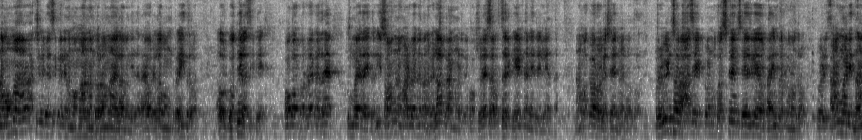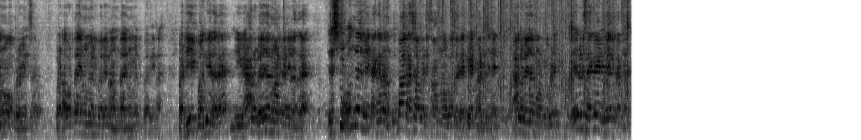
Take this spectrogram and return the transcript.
ನಮ್ಮಮ್ಮ ಆಕ್ಚುಲಿ ಬೇಸಿಕಲಿ ನಮ್ಮಮ್ಮ, ನಮ್ಮ ದೊಡ್ಡಮ್ಮ ಎಲ್ಲ ಬಂದಿದ್ದಾರೆ. ಅವರೆಲ್ಲ ಒಂದು ರೈತರು. ಅವ್ರಿಗೆ ಗೊತ್ತಿಲ್ಲ ಸಿಟಿ ಪಾಪ ಬರ್ಬೇಕಾದ್ರೆ ತುಂಬಾ ಇದಾಯ್ತು. ಈ ಸಾಂಗ್ನ ಮಾಡ್ಬೇಕಂತ ನಾವೆಲ್ಲ ಪ್ಲಾನ್ ಮಾಡಿದ್ವಿ. ಪಾಪ ಸುರೇಶ್ ಅವ್ರು ಸರಿ ಕೇಳ್ತಾನೆ ಇದೆ ಇಲ್ಲಿ ಅಂತ. ನಮ್ಮ ಅಕ್ಕ ಅವ್ರೊಳಗೆ ಸ್ಟೇಜ್ ಮೇಲೆ ಬಂದ್ರು. ಪ್ರವೀಣ್ ಸರ್ ಆಸೆ ಇಟ್ಕೊಂಡು ಫಸ್ಟ್ ಟೈಮ್ ಸ್ಟೇಜ್ಗೆ ಅವ್ರ ಟೈಮ್ ಕರ್ಕೊಂಡ್ ಬಂದ್ರು. ನೋಡಿ ಸಾಂಗ್ ಮಾಡಿದ್ ನಾನು ಪ್ರವೀಣ್ ಸರ್ ಬಟ್ ಅವ್ರ ಟೈಮ್ ಮೇಲೆ ಬರೀ ನಮ್ಮ ಟೈಮ್ ಮೇಲೆ ಬರೀಲ್ಲ ಬಟ್ ಈಗ ಬಂದಿದ್ದಾರೆ, ನೀವ್ ಯಾರು ಬೇಜಾರ್ ಮಾಡ್ಕೊಂಡಿಲ್ಲ ಅಂದ್ರೆ ಜಸ್ಟ್ ಒಂದೇ ಮಿನಿಟ್ ಯಾಕಂದ್ರೆ ತುಂಬಾ ಕಷ್ಟಪಟ್ಟು ಸಾಂಗ್ ಡೆಡಿಕೇಟ್ ಮಾಡಿದ್ದೀನಿ. ಯಾರು ಬೇಜಾರ್ ಮಾಡ್ಕೋಬೇಡಿ. ಎರಡು ಸೆಕೆಂಡ್ ವೇಲ್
